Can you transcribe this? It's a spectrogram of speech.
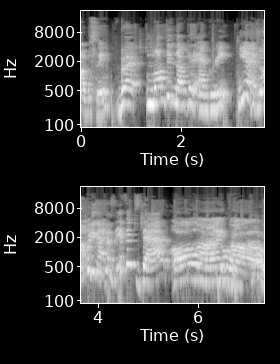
Obviously. But mom did not get angry. Yeah, Which was mom pretty was good because if it's that, oh, my No, god.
